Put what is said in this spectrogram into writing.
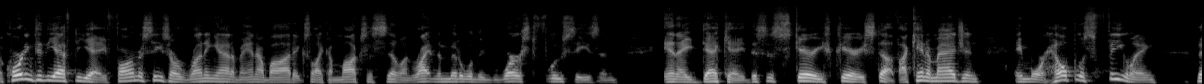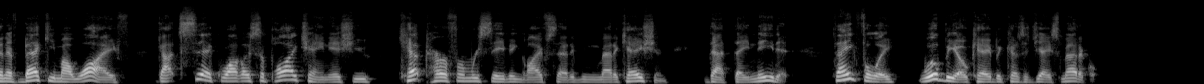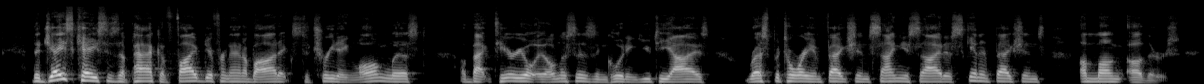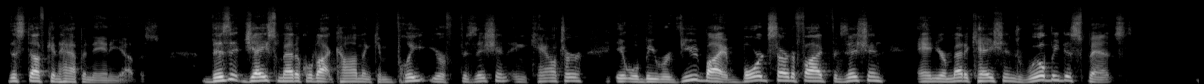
According to the FDA, pharmacies are running out of antibiotics like amoxicillin right in the middle of the worst flu season in a decade. This is scary, scary stuff. I can't imagine a more helpless feeling than if Becky, my wife, got sick while a supply chain issue kept her from receiving life saving medication that they needed. Thankfully, we'll be okay because of Jase Medical. The Jase case is a pack of five different antibiotics to treat a long list of bacterial illnesses, including UTIs, respiratory infections, sinusitis, skin infections, among others. This stuff can happen to any of us. Visit jasemedical.com and complete your physician encounter. It will be reviewed by a board certified physician, and your medications will be dispensed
